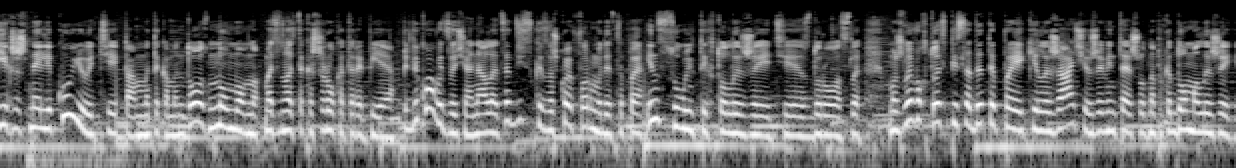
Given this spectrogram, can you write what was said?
їх же ж не лікують там медикаментозно, ну умовно, мається на увазі така широка терапія. Підліковують, звичайно, але це дітки з важкою формою ДЦП, інсульти, хто лежить е, з дорослих. Можливо, хтось після ДТП, які лежачі, вже він теж, от, наприклад, дома лежить.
